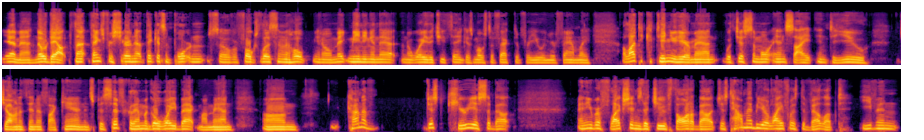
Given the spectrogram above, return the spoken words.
Yeah, man. No doubt. Th- thanks for sharing that. I think it's important. So for folks listening, I hope you know make meaning in that in a way that you think is most effective for you and your family. I'd like to continue here, man, with just some more insight into you, Jonathan, if I can, and specifically, I'm gonna go way back, my man. Um, kind of just curious about any reflections that you've thought about just how maybe your life was developed even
